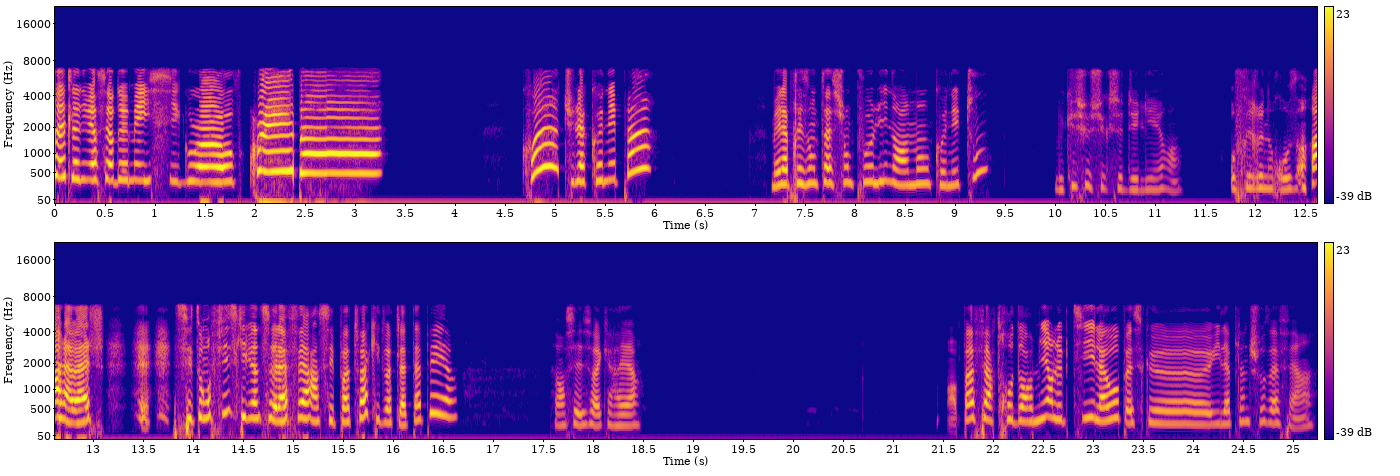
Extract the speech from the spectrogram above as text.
Ça l'anniversaire de Macy Grove. Quoi? Tu la connais pas? Mais la présentation Polly, normalement, on connaît tout Mais qu'est-ce que c'est que ce délire? Offrir une rose. Oh la vache C'est ton fils qui vient de se la faire, hein. c'est pas toi qui dois te la taper. Hein. Sur la carrière. On pas faire trop dormir le petit là-haut parce que euh, il a plein de choses à faire. Hein.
